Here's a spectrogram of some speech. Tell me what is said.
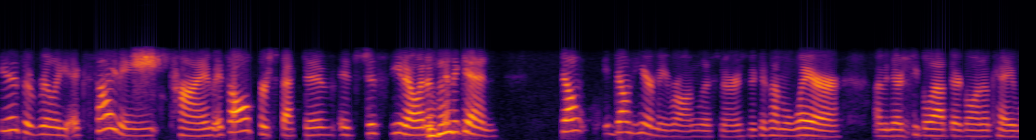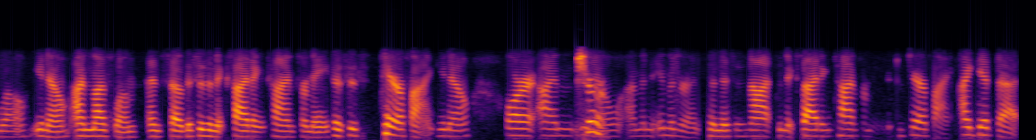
is a really exciting time. It's all perspective. It's just you know, and mm-hmm. and again, don't don't hear me wrong, listeners, because I'm aware. I mean, there's people out there going, okay, well, you know, I'm Muslim, and so this is an exciting time for me. This is terrifying, you know or I'm sure. you know I'm an immigrant and this is not an exciting time for me. This is terrifying. I get that.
